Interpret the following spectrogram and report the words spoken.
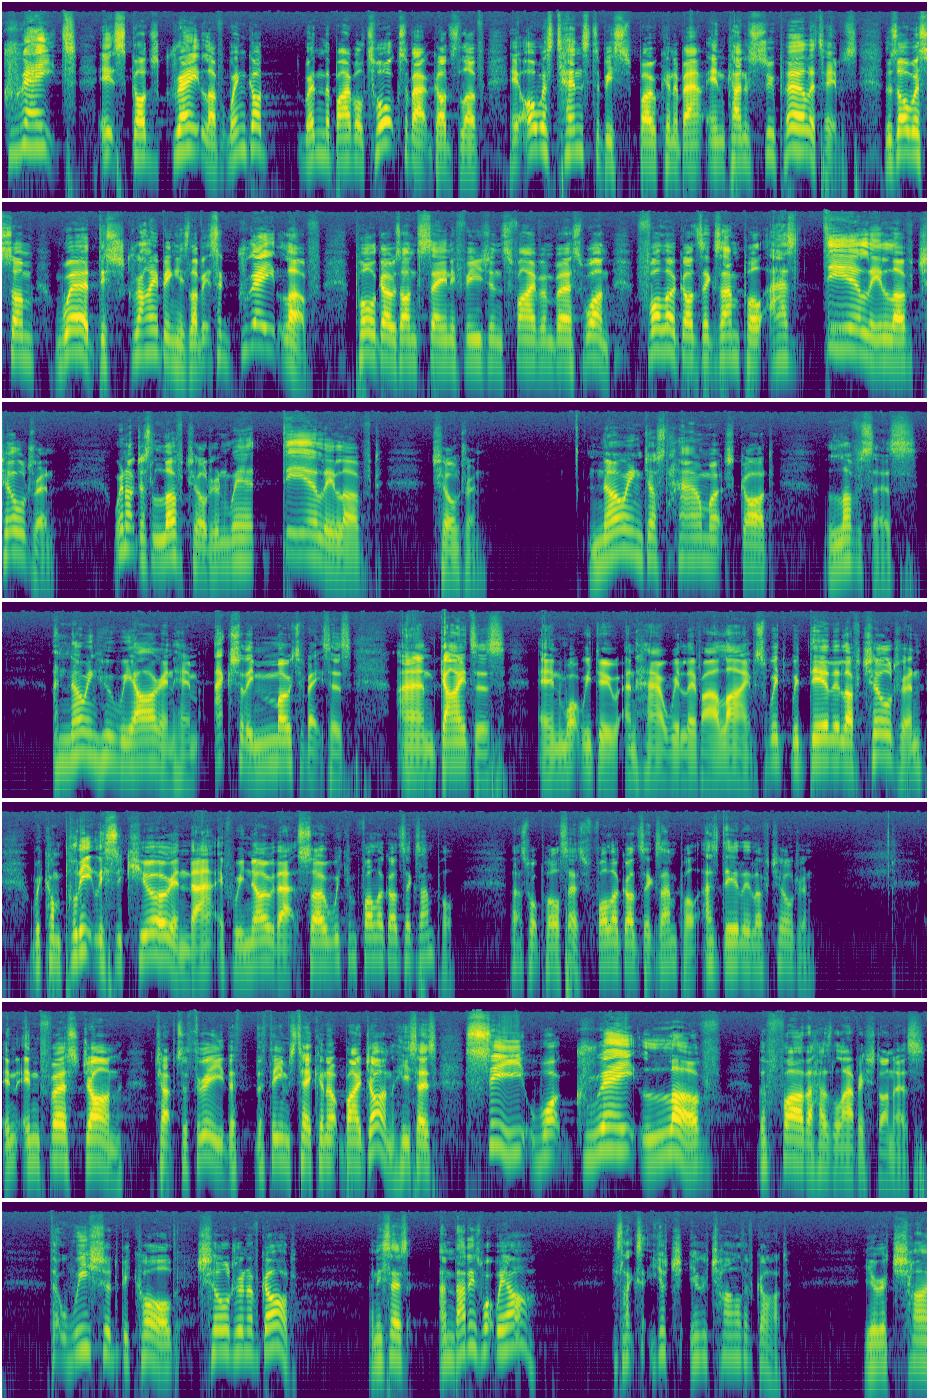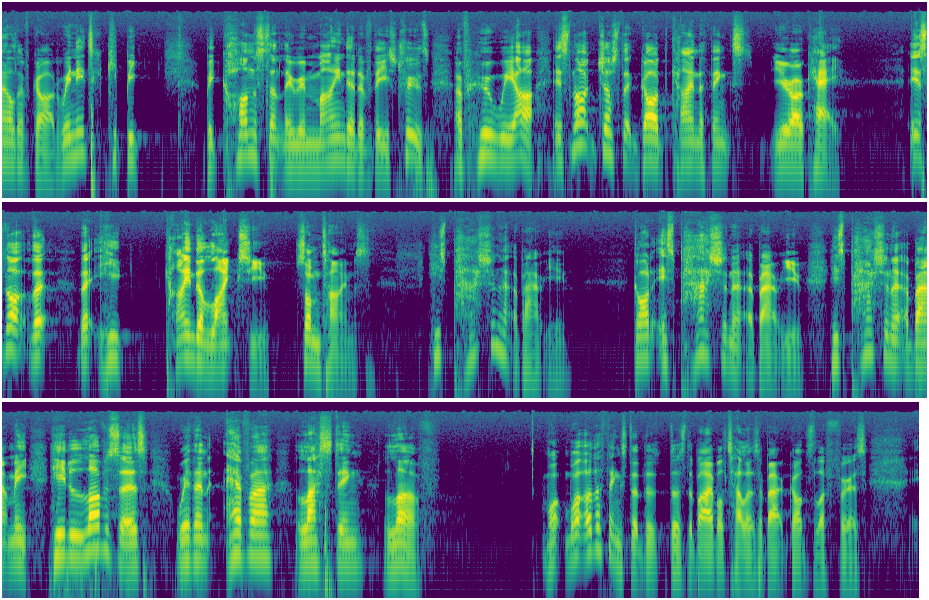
great. It's God's great love. When God when the Bible talks about God's love, it always tends to be spoken about in kind of superlatives. There's always some word describing his love. It's a great love. Paul goes on to say in Ephesians 5 and verse 1 follow God's example as dearly loved children. We're not just loved children, we're dearly loved children knowing just how much God loves us and knowing who we are in Him actually motivates us and guides us in what we do and how we live our lives. We, we dearly love children. We're completely secure in that if we know that, so we can follow God's example. That's what Paul says follow God's example as dearly loved children. In, in 1 John chapter 3, the, the theme's taken up by John. He says, See what great love the Father has lavished on us, that we should be called children of God. And he says, and that is what we are. He's like, you're, you're a child of God. You're a child of God. We need to keep, be, be constantly reminded of these truths, of who we are. It's not just that God kind of thinks you're okay. It's not that, that he kind of likes you sometimes. He's passionate about you. God is passionate about you. He's passionate about me. He loves us with an everlasting love. What, what other things does the, does the Bible tell us about God's love for us?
